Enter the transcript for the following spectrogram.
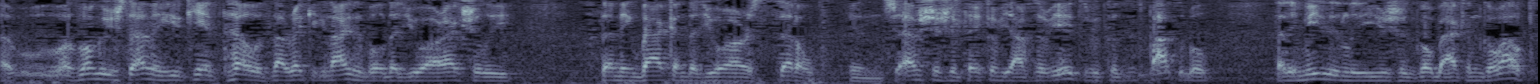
Uh, as long as you're standing, you can't tell. It's not recognizable that you are actually standing back and that you are settled in she'efshe should take of yachzav yetz because it's possible that immediately you should go back and go out.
